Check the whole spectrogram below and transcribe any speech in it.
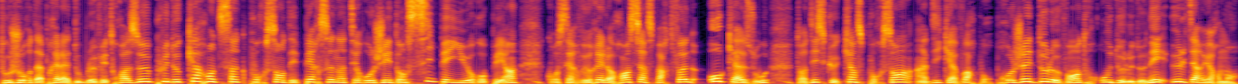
Toujours d'après la W3E, plus de 45% des personnes interrogées dans 6 pays européens conserveraient leur ancien smartphone au cas où, tandis que 15% indiquent avoir pour projet de le vendre ou de le donner ultérieurement.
